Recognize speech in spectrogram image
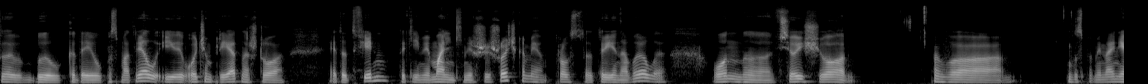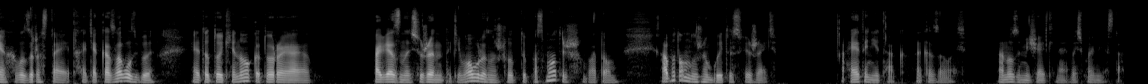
был, когда я его посмотрел, и очень приятно, что этот фильм такими маленькими шишочками, просто три новеллы, он э, все еще в воспоминаниях возрастает. Хотя, казалось бы, это то кино, которое повязано сюжетно таким образом, что ты посмотришь потом, а потом нужно будет освежать. А это не так оказалось. Оно замечательное, восьмое место.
